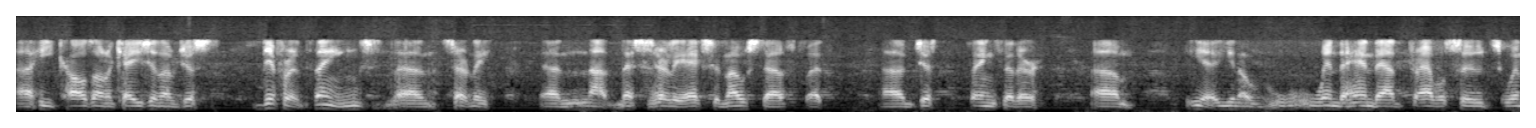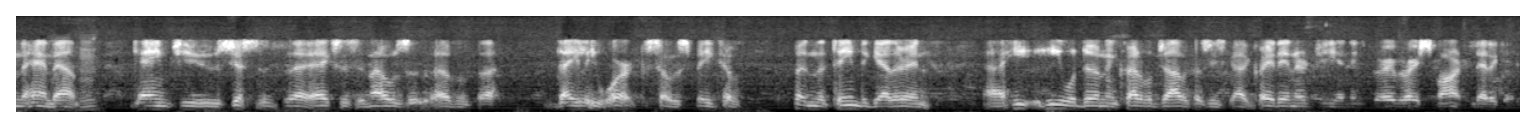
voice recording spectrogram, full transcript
Uh, he calls on occasion of just different things, uh, certainly uh, not necessarily X and O stuff, but uh, just things that are, um, yeah, you know, when to hand out travel suits, when to hand out. Mm-hmm game cues, just the X's and O's of, of the daily work, so to speak, of putting the team together. And uh, he he will do an incredible job because he's got great energy and he's very very smart and dedicated.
